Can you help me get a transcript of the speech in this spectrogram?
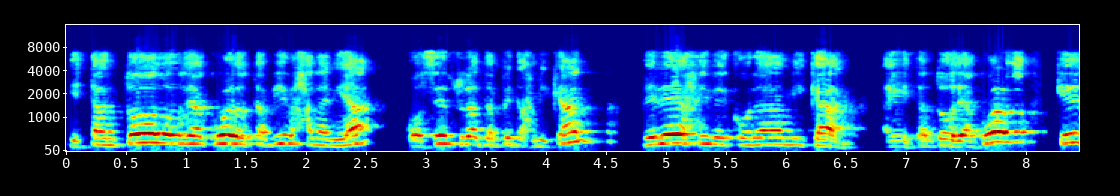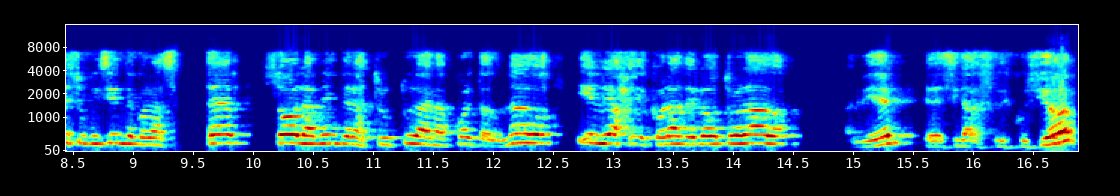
y están todos de acuerdo también Hananiah, José Surat Petah Mikan, Ahí están todos de acuerdo que es suficiente con hacer solamente la estructura de la puerta de un lado y el Leaj y Corá del otro lado. Bien? Es decir, la discusión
